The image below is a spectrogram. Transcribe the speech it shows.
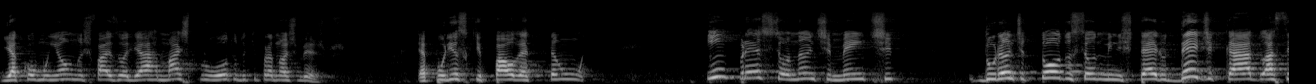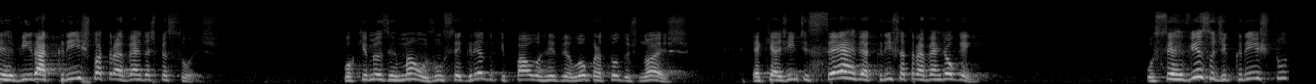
e a comunhão nos faz olhar mais para o outro do que para nós mesmos. É por isso que Paulo é tão impressionantemente, durante todo o seu ministério, dedicado a servir a Cristo através das pessoas. Porque, meus irmãos, um segredo que Paulo revelou para todos nós é que a gente serve a Cristo através de alguém. O serviço de Cristo,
